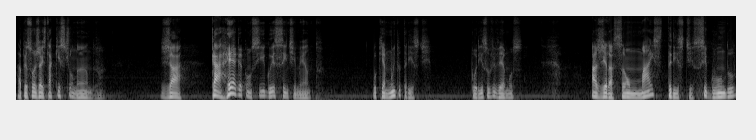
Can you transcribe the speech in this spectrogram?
a pessoa já está questionando, já carrega consigo esse sentimento, o que é muito triste. Por isso vivemos a geração mais triste, segundo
